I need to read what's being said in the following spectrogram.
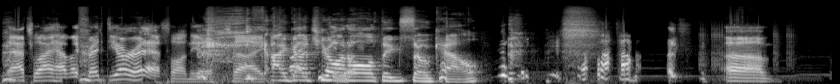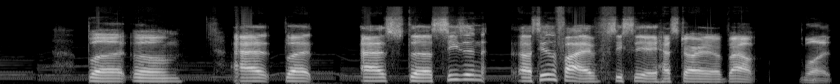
That's why I have my friend DRF on the other side. I got I you on all things SoCal. um, but um, as, but as the season uh, season five CCA has started about what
